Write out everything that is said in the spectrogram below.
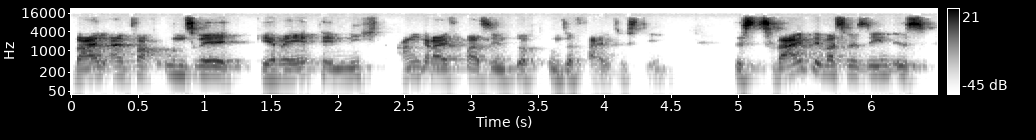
weil einfach unsere Geräte nicht angreifbar sind durch unser Filesystem. Das Zweite, was wir sehen, ist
